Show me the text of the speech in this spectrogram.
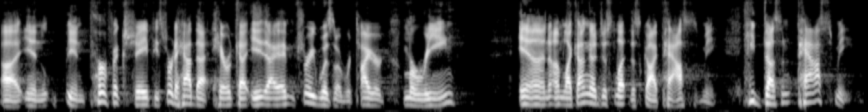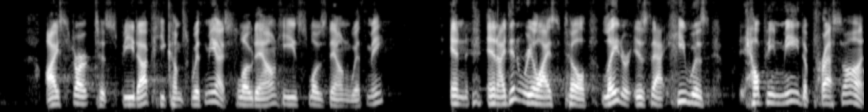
uh, in, in perfect shape. He sort of had that haircut. He, I'm sure he was a retired Marine. And I'm like, I'm going to just let this guy pass me. He doesn't pass me. I start to speed up. He comes with me. I slow down. He slows down with me. And, and I didn't realize till later is that he was helping me to press on.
